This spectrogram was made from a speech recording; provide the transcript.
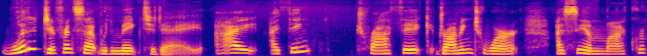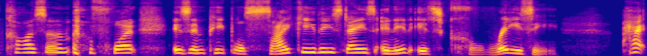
what a difference that would make today. I, I think traffic, driving to work, I see a microcosm of what is in people's psyche these days, and it is crazy. I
